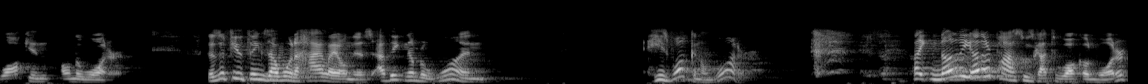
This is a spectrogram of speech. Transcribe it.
walking on the water. There's a few things I want to highlight on this. I think number one, he's walking on water. like none of the other apostles got to walk on water.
